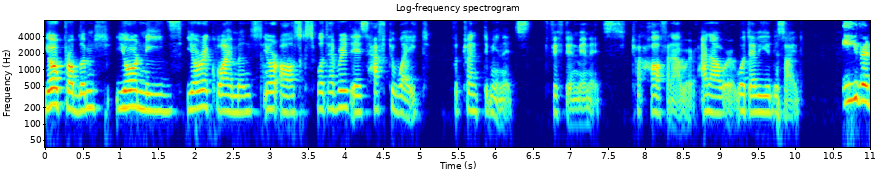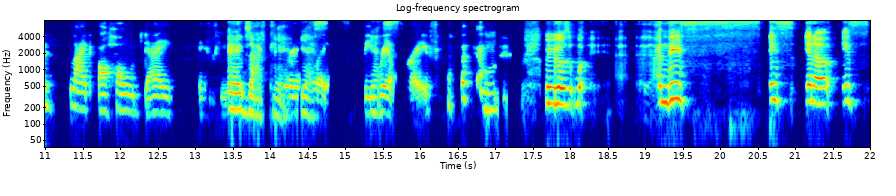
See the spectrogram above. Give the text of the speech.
your problems, your needs, your requirements, your asks, whatever it is, have to wait for 20 minutes, 15 minutes, half an hour, an hour, whatever you decide. Even like a whole day, if you exactly really yes, be yes. real brave. mm. Because and this is, you know, it's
